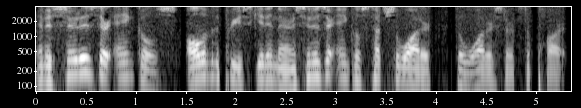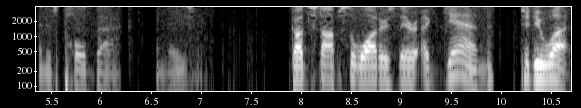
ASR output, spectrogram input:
And as soon as their ankles, all of the priests get in there, and as soon as their ankles touch the water, the water starts to part and is pulled back. Amazing. God stops the waters there again to do what?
